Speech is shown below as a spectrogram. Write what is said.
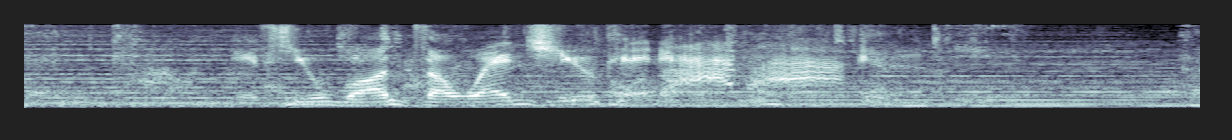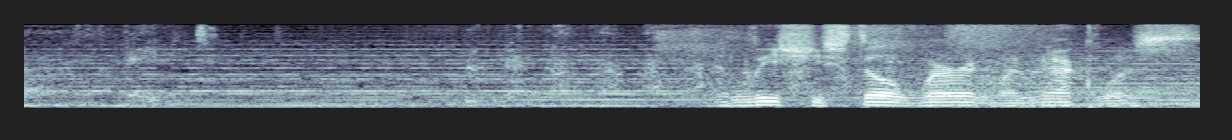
then come. If you want the wedge, you can have her. Guarantee her fate. At least she's still wearing my necklace.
